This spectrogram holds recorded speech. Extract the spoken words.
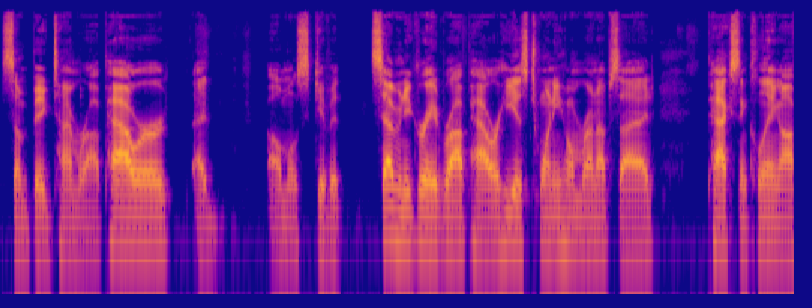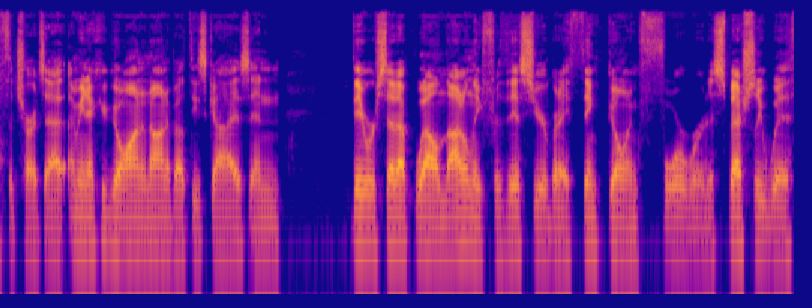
some big time raw power. I'd almost give it 70 grade raw power. He has 20 home run upside. Paxton Kling off the charts. I mean, I could go on and on about these guys, and they were set up well not only for this year, but I think going forward, especially with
